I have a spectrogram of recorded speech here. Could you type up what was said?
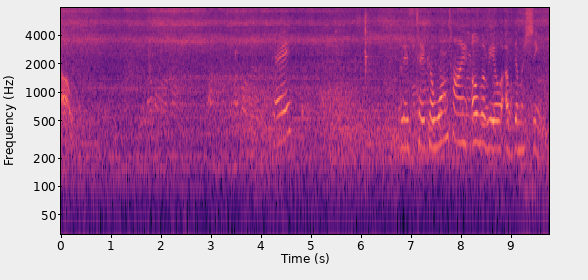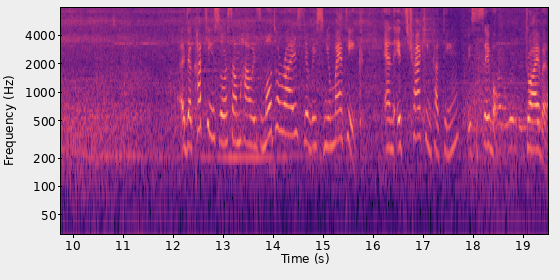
Oh. Okay. Let's take a one-time overview of the machine. Uh, the cutting saw somehow is motorized with pneumatic and it's tracking cutting with servo driven.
